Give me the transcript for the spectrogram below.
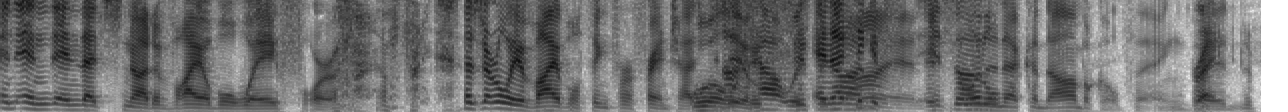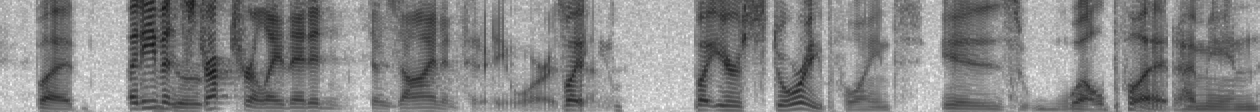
And, and and that's not a viable way for a, that's not really a viable thing for a franchise Well, to do. not how it was and I think it's it's, It's, not little an economical thing, but Right. but But even structurally, they didn't design Infinity Wars. but good. but your story point is well put. I mean,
